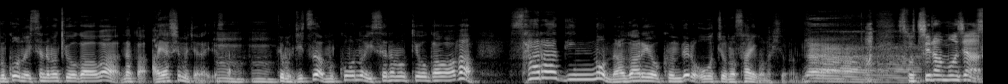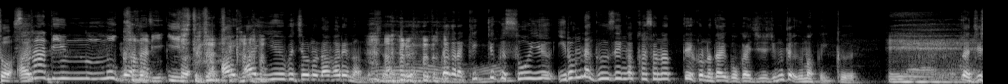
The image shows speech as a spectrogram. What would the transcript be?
向こうのイスラム教側はなんか怪しむじゃないですか。うんうんでも実は向こうのイスラム教側はサラディンの流れを組んでる王朝の最後の人なんです。そちらもじゃあそうサラディンもかなりいい人だったからアイアイユーブ朝の流れなんですよ。なるほどだから結局そういういろんな偶然が重なってこの第5回十字軍ってうまくいく。えだから実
